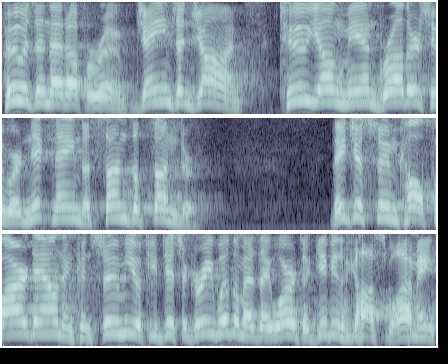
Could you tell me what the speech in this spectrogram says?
Who was in that upper room? James and John, two young men, brothers, who were nicknamed the Sons of Thunder. They just soon call fire down and consume you if you disagree with them, as they were to give you the gospel. I mean,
